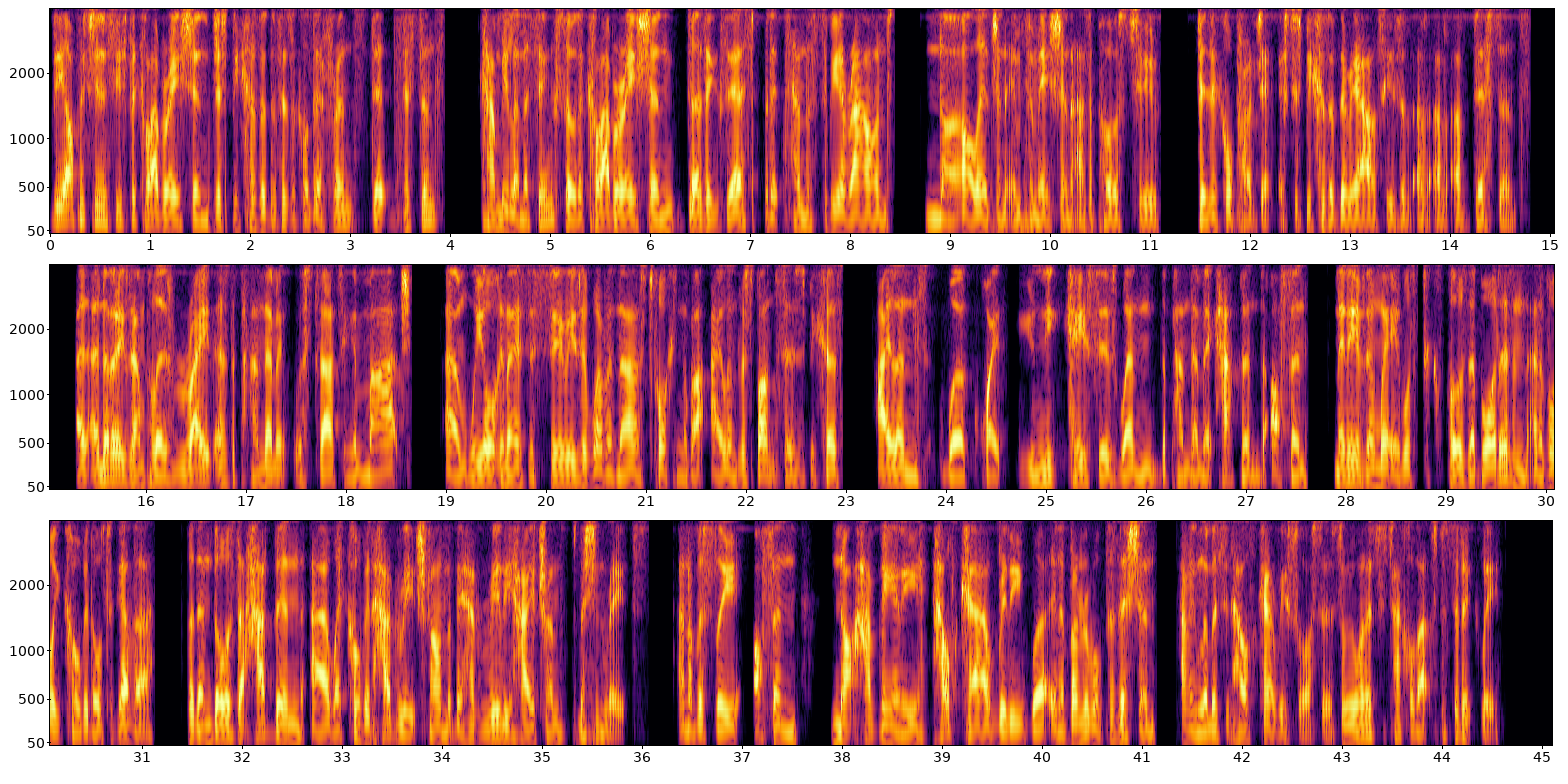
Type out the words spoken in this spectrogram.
the opportunities for collaboration just because of the physical difference d- distance can be limiting. So the collaboration does exist but it tends to be around knowledge and information as opposed to physical projects It's just because of the realities of, of, of distance. Another example is right as the pandemic was starting in march um, we organized a series of webinars talking about island responses because islands were quite unique cases when the pandemic happened. Often many of them were able to close their borders and, and avoid COVID altogether. But then those that had been uh, where COVID had reached found that they had really high transmission rates. And obviously, often not having any healthcare really were in a vulnerable position, having limited healthcare resources. So we wanted to tackle that specifically.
